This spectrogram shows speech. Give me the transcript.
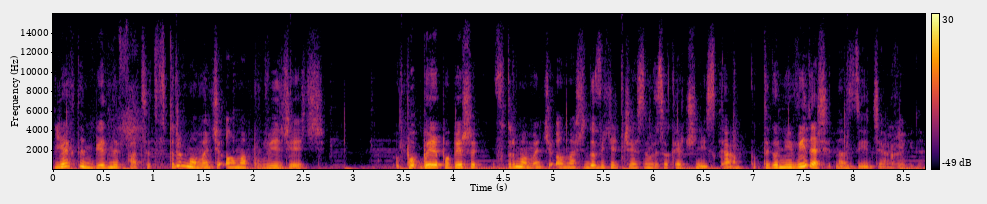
Jak ten biedny facet, w którym momencie on ma powiedzieć, po, po pierwsze, w którym momencie on ma się dowiedzieć, czy jestem wysoka, czy niska, bo tego nie widać na zdjęciach. Nie widać.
